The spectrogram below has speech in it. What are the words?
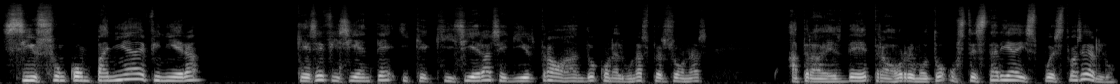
si su compañía definiera que es eficiente y que quisiera seguir trabajando con algunas personas a través de trabajo remoto, ¿usted estaría dispuesto a hacerlo?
